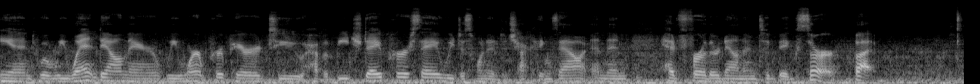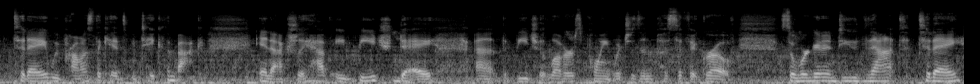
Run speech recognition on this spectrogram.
And when we went down there, we weren't prepared to have a beach day per se. We just wanted to check things out and then head further down into Big Sur. But today we promised the kids we'd take them back and actually have a beach day at the beach at Lovers Point, which is in Pacific Grove. So we're gonna do that today.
